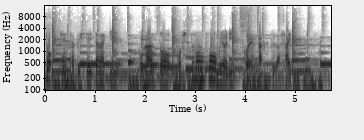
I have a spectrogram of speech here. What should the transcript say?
と検索していただき、ご感想、ご質問フォームよりご連絡ください。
